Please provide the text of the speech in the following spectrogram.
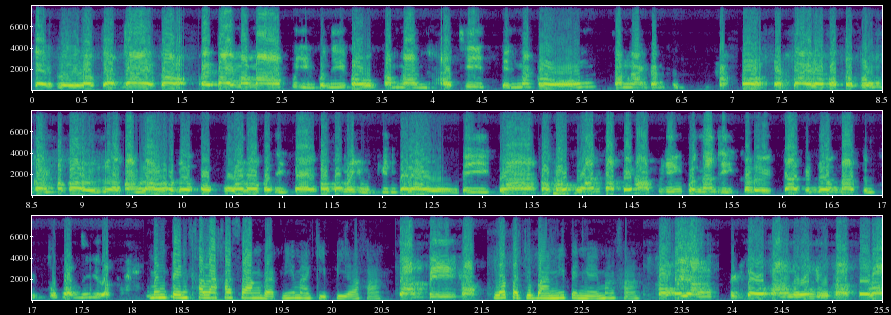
แตกเลยเราจับได้ก็ไปไปมามาผู้หญิงคนนี้เขาทำงานอาชีพเป็นนักร้องทำงานกลางคืนค่ะ ก็จับได้เราก็ตกลงกันเขาก็เออเลือกทางเราเราเลือกครอบครัวเราก็ดีใจเขาก็มาอยู่กินกับเราปีกว่าเขาก็หวนกลับไปหาผู้หญิงคนนั้นอีกก็เลยกลายเป็นเรื่องมาจนถึงทุกวันนี้แล้วค่ะ มันเป็นคาราคาซังแบบนี้มากี่ปีแล้วคะ สามปีค่ะ แล้วปัจจุบันนี้เป็นไงบ้างคะ เขาก็ยังติดต่อทางโน้นอยู่ค่ะ แต่ว่า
